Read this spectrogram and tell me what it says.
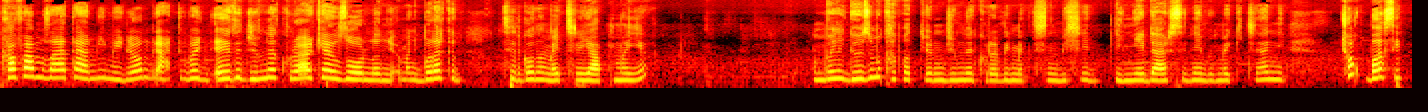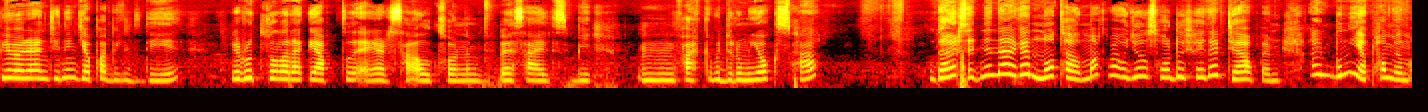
kafam zaten bir milyon. Artık böyle evde cümle kurarken zorlanıyorum. Hani bırakın trigonometri yapmayı. Böyle gözümü kapatıyorum cümle kurabilmek için, bir şey dinleyip ders dinleyebilmek için. Hani çok basit bir öğrencinin yapabildiği, rutin olarak yaptığı eğer sağlık sorunu vesairesi bir farklı bir durumu yoksa ders dinlerken not almak ve hocanın sorduğu şeyler cevap vermek. Hani bunu yapamıyorum.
